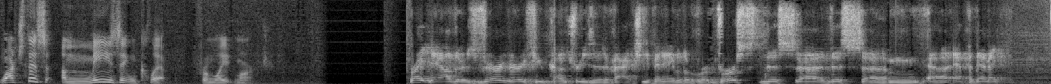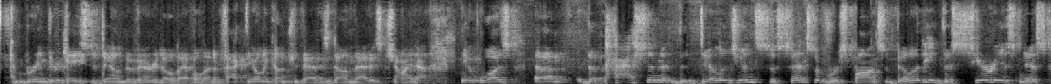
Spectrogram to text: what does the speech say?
Watch this amazing clip from late March. Right now, there's very, very few countries that have actually been able to reverse this uh, this um, uh, epidemic and bring their cases down to very low level. And in fact, the only country that has done that is China. It was um, the passion, the diligence, the sense of responsibility, the seriousness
